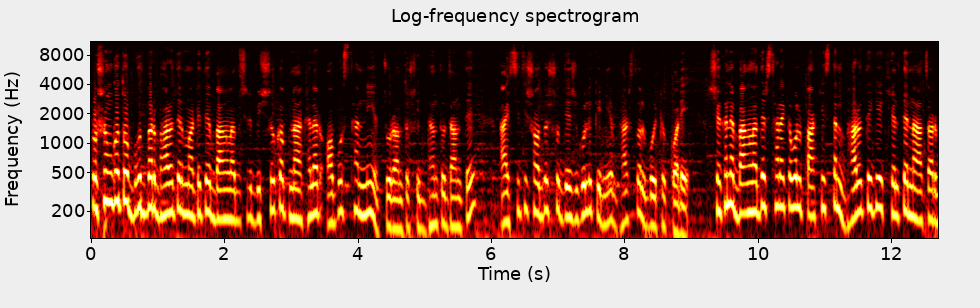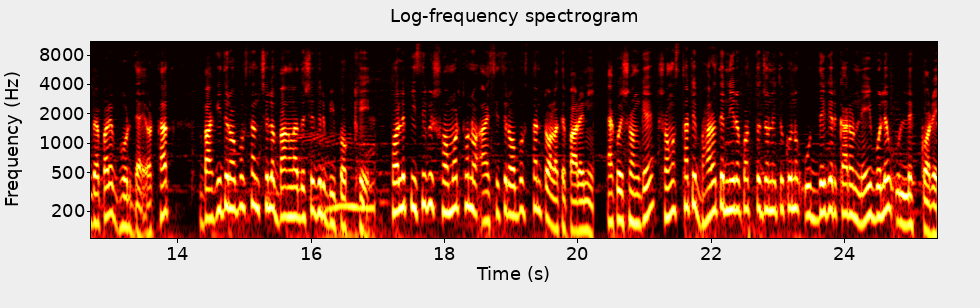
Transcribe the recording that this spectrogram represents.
প্রসঙ্গত, বুধবার ভারতের মাটিতে বাংলাদেশের বিশ্বকাপ না খেলার অবস্থান নিয়ে চূড়ান্ত সিদ্ধান্ত জানতে আইসিসি সদস্য দেশগুলিকে নিয়ে ভার্চুয়াল বৈঠক করে। সেখানে বাংলাদেশ ছাড়া কেবল পাকিস্তান, ভারতে গিয়ে খেলতে না চাওয়ার ব্যাপারে ভোট দেয়। অর্থাৎ বাকিদের অবস্থান ছিল বাংলাদেশিদের বিপক্ষে। ফলে পিসিবির সমর্থন ও আইসিসির অবস্থান টলাতে পারেনি। একই সঙ্গে সংস্থাটি ভারতের নিরাপত্তাজনিত কোনো উদ্বেগের কারণ নেই বলেও উল্লেখ করে।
